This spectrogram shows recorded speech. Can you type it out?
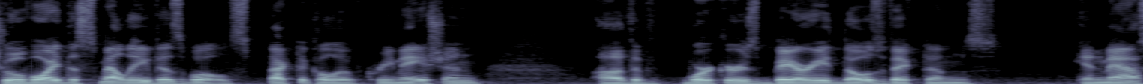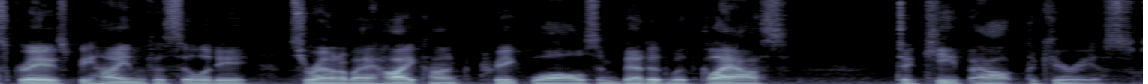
To avoid the smelly, visible spectacle of cremation, uh, the workers buried those victims in mass graves behind the facility, surrounded by high concrete walls embedded with glass to keep out the curious.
